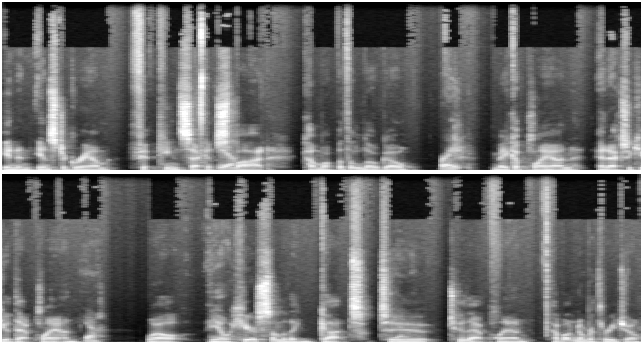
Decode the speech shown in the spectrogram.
in an Instagram 15 second Yeah. spot, come up with a logo, Right. make a plan, and execute that plan. Yeah. Well, you know, here's some of the guts to to that plan. How about number three, Joe?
